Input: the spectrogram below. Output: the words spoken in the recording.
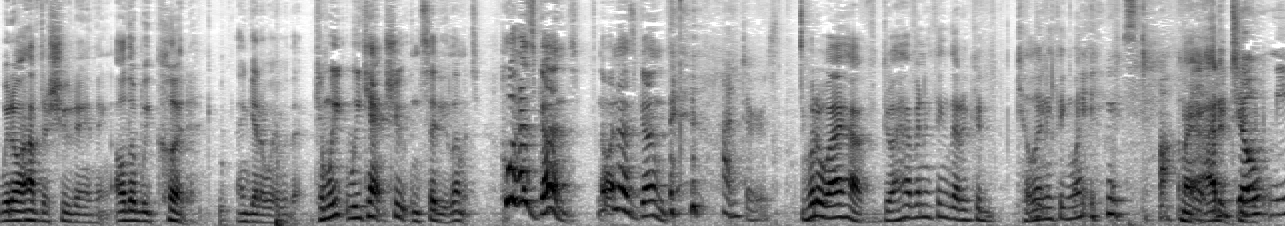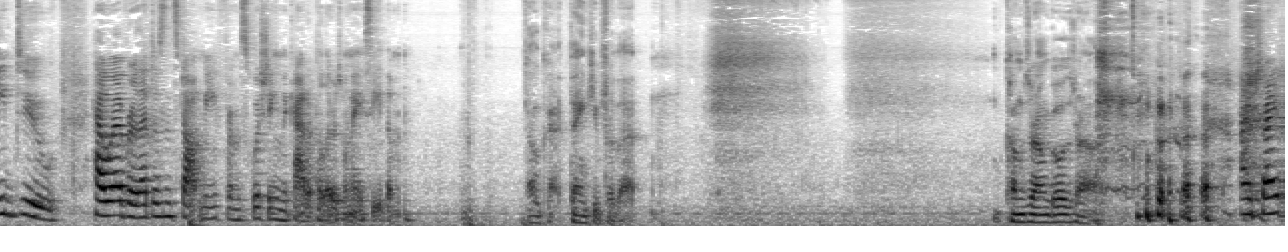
We don't have to shoot anything. Although we could and get away with it. Can we we can't shoot in city limits. Who has guns? No one has guns. Hunters. What do I have? Do I have anything that I could kill anything with? You stop. My it. attitude. You don't need to. However, that doesn't stop me from squishing the caterpillars when I see them. Okay, thank you for that. Comes around, goes around. I tried.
